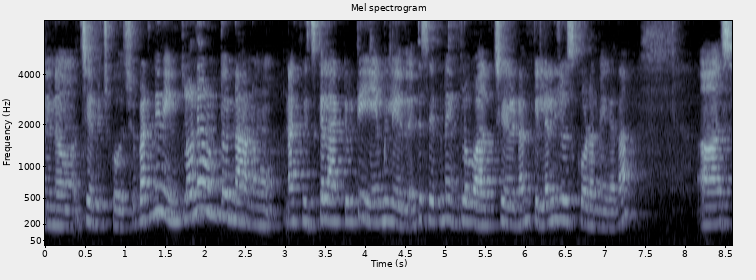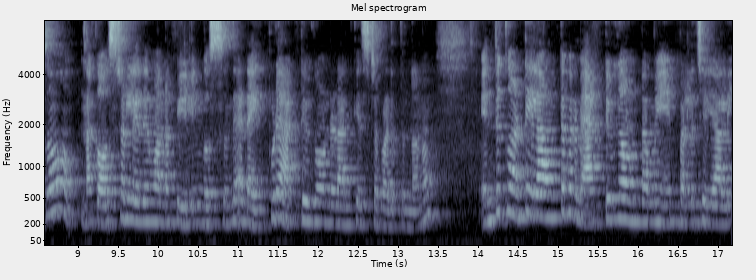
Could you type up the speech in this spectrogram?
నేను చేపించుకోవచ్చు. బట్ నేను ఇంట్లోనే ఉంటున్నాను. నాకు ఫిజికల్ యాక్టివిటీ ఏమీ లేదు. ఎంతసేపు ఇంట్లో వర్క్ చేయడం పిల్లల్ని చూసుకోవడమే కదా. సో నాకు అవసరం లేదేమో అన్న ఫీలింగ్ వస్తుంది. అండ్ ఇప్పుడే యాక్టివ్గా ఉండడానికి ఇష్టపడుతున్నాను. ఎందుకు అంటే ఇలా ఉంటే మనం యాక్టివ్గా ఉంటాము. ఏం పనులు చేయాలి?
